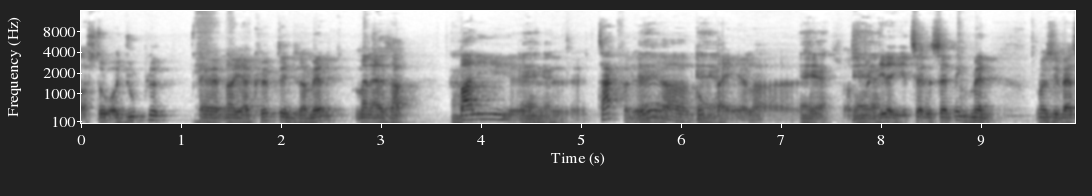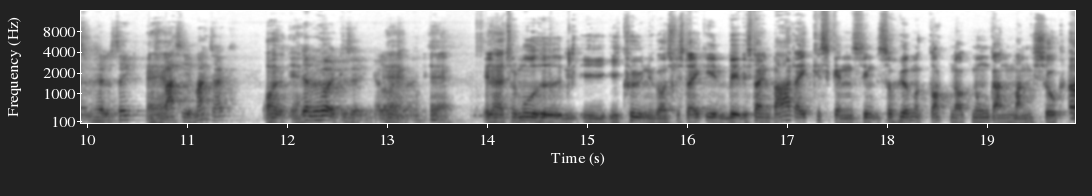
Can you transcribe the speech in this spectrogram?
at stå og juble, øh, når jeg har købt en liter mælk, men altså, Bare lige, øh, Ja, ja. tak for det, Ja, ja. og god Ja, ja. dag, eller Ja, ja. også Ja, ja, ja. ja. det er da irriterende sætning, men man kan sige hvad som helst, ikke? Ja, Ja, ja. ja. Bare sige mange tak. Og, ja. Jeg behøver ikke kvittering, eller Ja, hvad ja, ja. Eller have tålmodighed i, i køen, ikke også? Hvis der, ikke, er- hvis der er en bar, der ikke kan scannes ind, så hører man godt nok nogle gange mange suk. Ja.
